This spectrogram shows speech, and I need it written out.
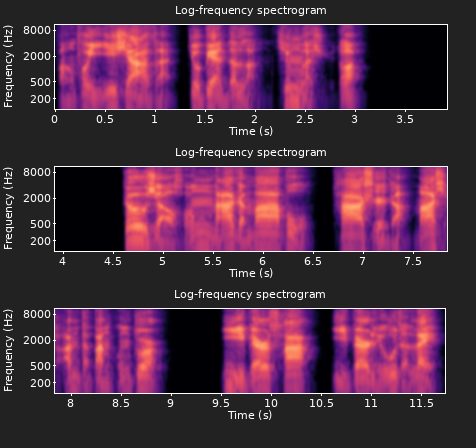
仿佛一下子就变得冷清了许多。周小红拿着抹布擦拭着马小安的办公桌，一边擦一边流着泪。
